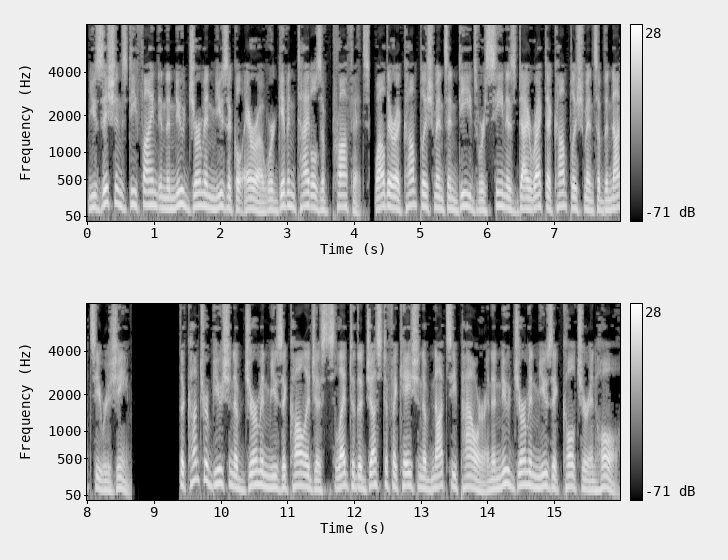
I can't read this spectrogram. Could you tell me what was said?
Musicians defined in the new German musical era were given titles of prophets, while their accomplishments and deeds were seen as direct accomplishments of the Nazi regime. The contribution of German musicologists led to the justification of Nazi power and a new German music culture in whole.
